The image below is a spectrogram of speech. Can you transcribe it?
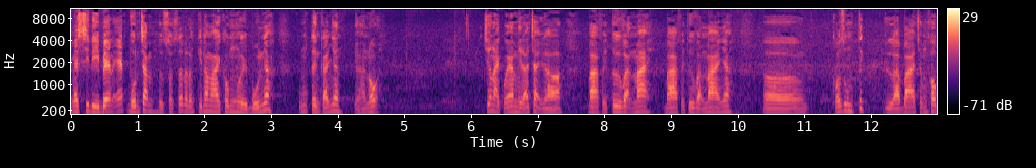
Mercedes-Benz S400 được sản xuất và đăng ký năm 2014 nhá. Cũng tên cá nhân ở Hà Nội. Chiếc này của em thì đã chạy ờ, uh, 3,4 vạn mai, 3,4 vạn mai nhá. Uh, có dung tích là 3.0.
